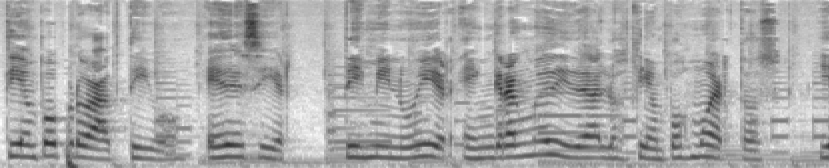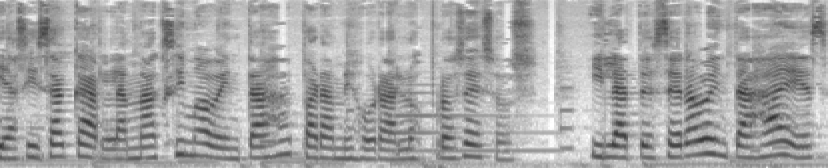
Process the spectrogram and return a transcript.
tiempo proactivo, es decir, disminuir en gran medida los tiempos muertos y así sacar la máxima ventaja para mejorar los procesos. Y la tercera ventaja es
